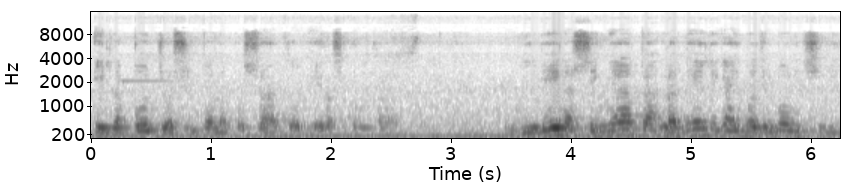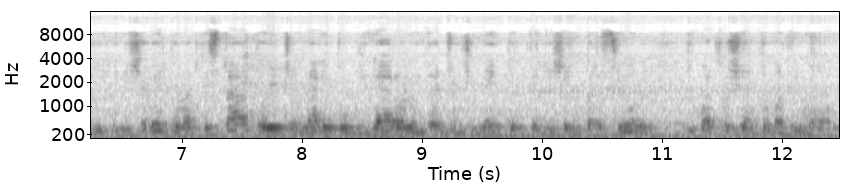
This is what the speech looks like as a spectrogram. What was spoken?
e l'appoggio a Silvana Possato era scontato. Mi viene assegnata la delega ai matrimoni civili, ricevette un attestato e i giornali pubblicarono il raggiungimento delle celebrazioni di 400 matrimoni.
